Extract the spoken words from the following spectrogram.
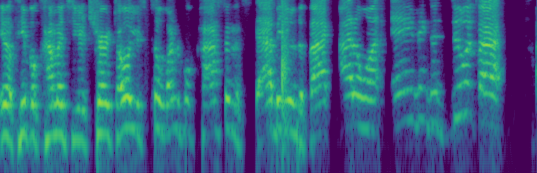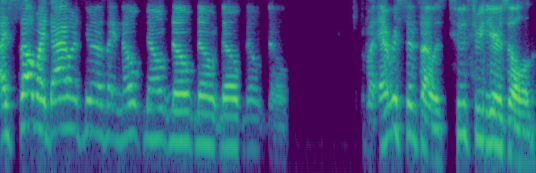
you know, people coming to your church, oh, you're so wonderful, pastor, and then stabbing you in the back. I don't want anything to do with that. I saw my dad went through and I was like, nope, no, no, no, no, no, no. But ever since I was two, three years old,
